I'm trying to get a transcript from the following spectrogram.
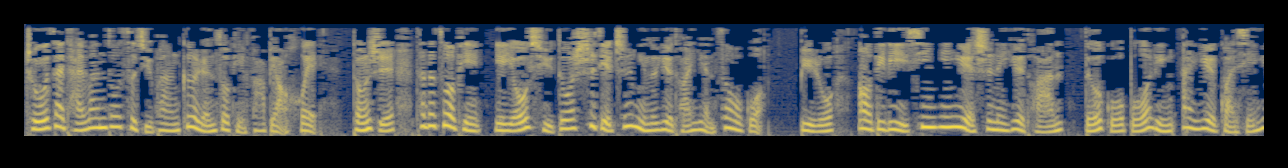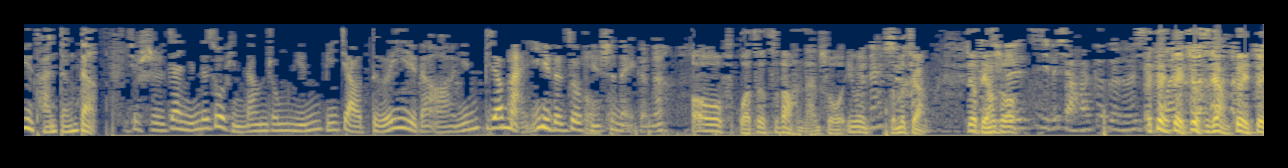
除在台湾多次举办个人作品发表会，同时他的作品也由许多世界知名的乐团演奏过。比如奥地利新音乐室内乐团、德国柏林爱乐管弦乐团等等。就是在您的作品当中，您比较得意的啊，您比较满意的作品是哪个呢？哦，我这知道很难说，因为怎么讲，就比方说自己的小孩个个都喜欢。对对，就是这样，对对，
